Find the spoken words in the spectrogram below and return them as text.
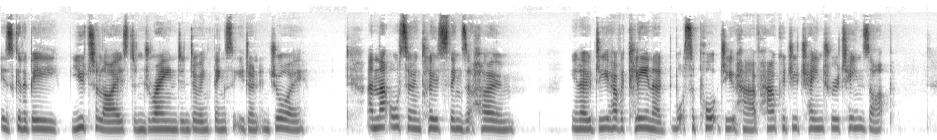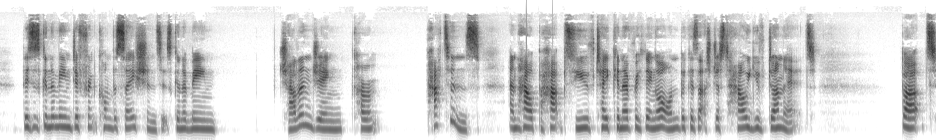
is going to be utilized and drained in doing things that you don't enjoy. And that also includes things at home. You know, do you have a cleaner? What support do you have? How could you change routines up? This is going to mean different conversations. It's going to mean challenging current patterns and how perhaps you've taken everything on because that's just how you've done it. But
